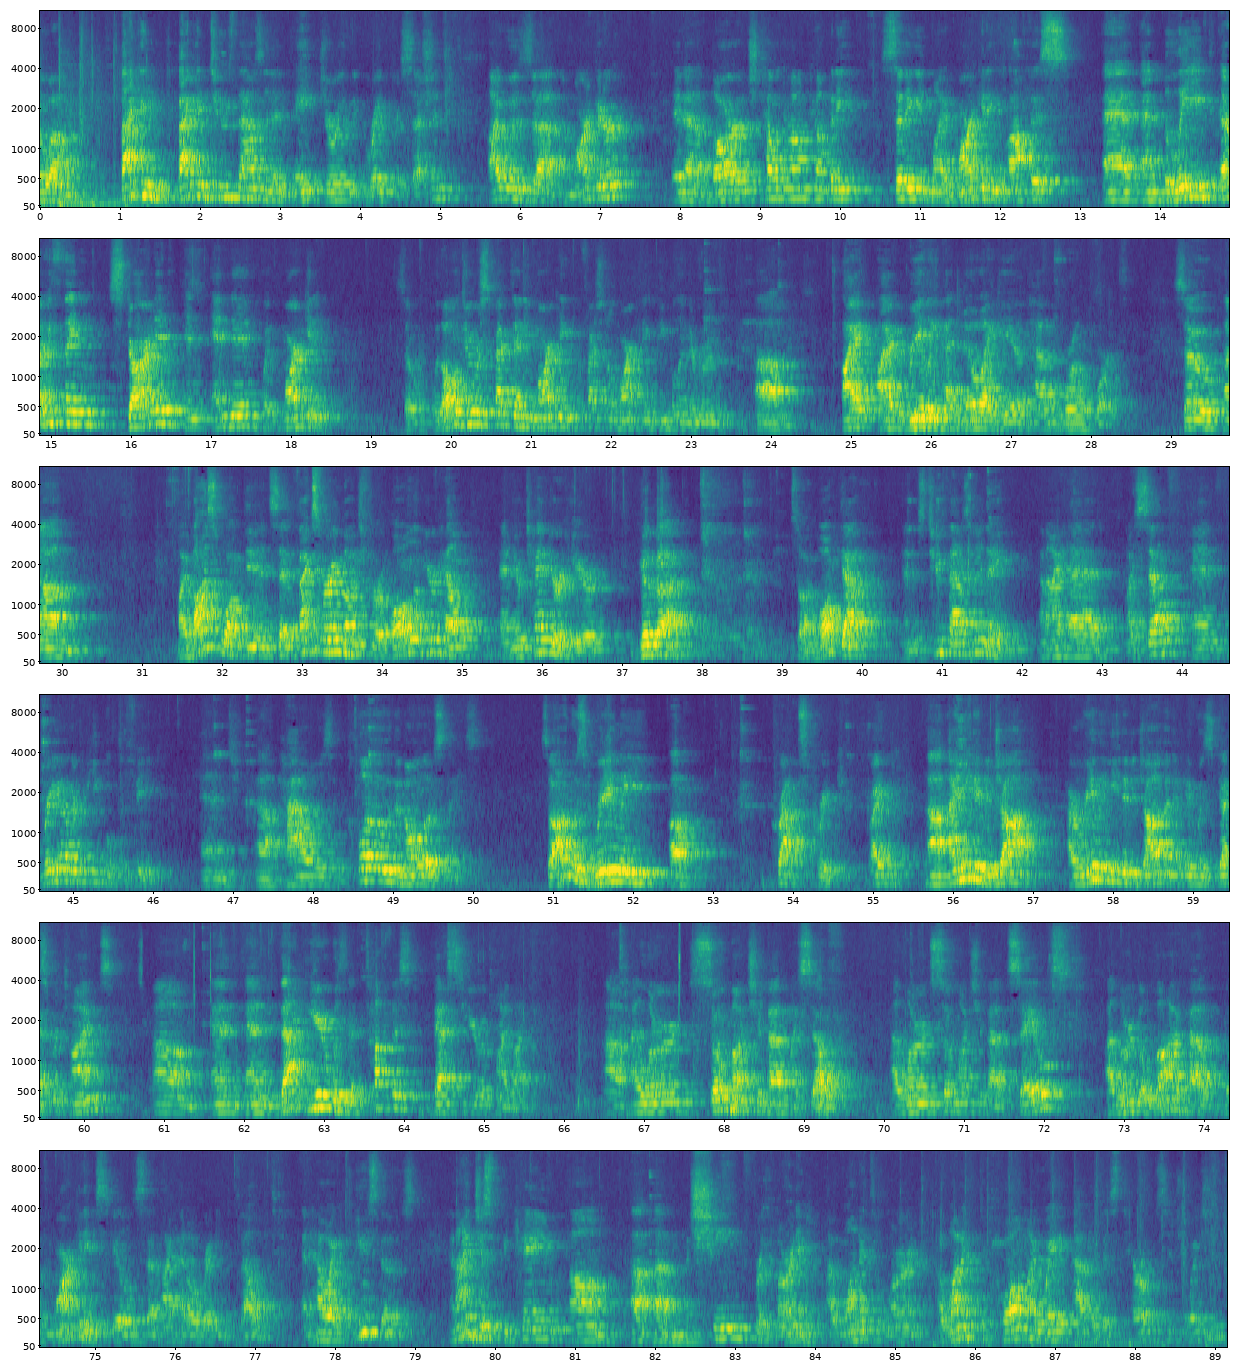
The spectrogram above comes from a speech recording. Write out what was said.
So um, back in back in 2008, during the Great Recession, I was uh, a marketer in a large telecom company, sitting in my marketing office, and, and believed everything started and ended with marketing. So, with all due respect to any marketing professional marketing people in the room, um, I, I really had no idea of how the world worked. So um, my boss walked in and said, thanks very much for all of your help and your tenure here. Goodbye. So I walked out, and it was 2008, and I had myself and three other people to feed, and uh, house and clothe and all those things. So I was really up Crouch Creek, right? Uh, I needed a job. I really needed a job, and it, was desperate times. Um, and, and that year was the toughest, best year of my life. Uh, I learned so much about myself. I learned so much about sales. I learned a lot about the marketing skills that I had already developed and how I could use those. And I just became um, a, a, machine for learning. I wanted to learn. I wanted to claw my way out of this terrible situation.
